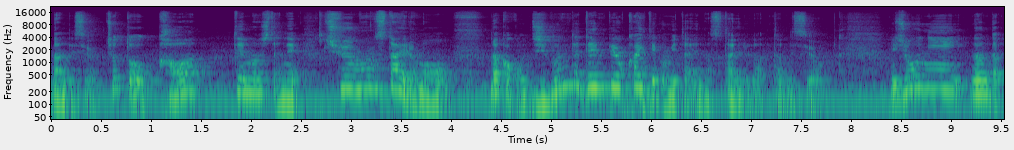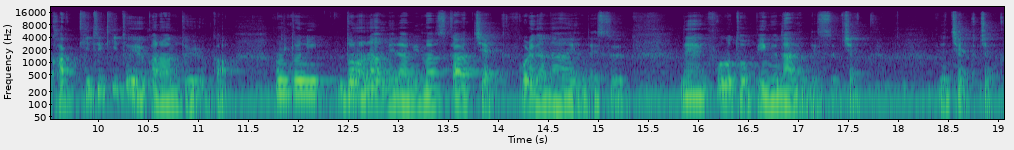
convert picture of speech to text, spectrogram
なんですよ。ちょっと変わってましたね。注文スタイルもなんかこう自分で伝票書いていくみたいなスタイルだったんですよ。非常になんだ画期的というかなんというか本当にどのラーメン選びますか？チェック。これが何円です？でこのトッピング何円です？チェック。でチェックチェック。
